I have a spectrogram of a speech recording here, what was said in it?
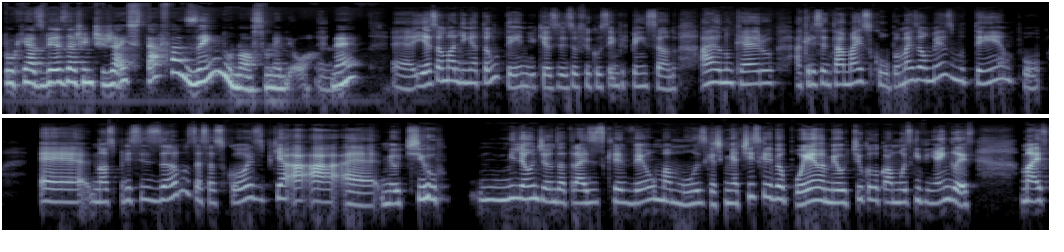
porque às vezes a gente já está fazendo o nosso melhor, é. né? É, e essa é uma linha tão tênue que às vezes eu fico sempre pensando, ah, eu não quero acrescentar mais culpa, mas ao mesmo tempo, é, nós precisamos dessas coisas, porque a, a, a, é, meu tio, um milhão de anos atrás, escreveu uma música, acho que minha tia escreveu poema, meu tio colocou a música, enfim, é inglês, mas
